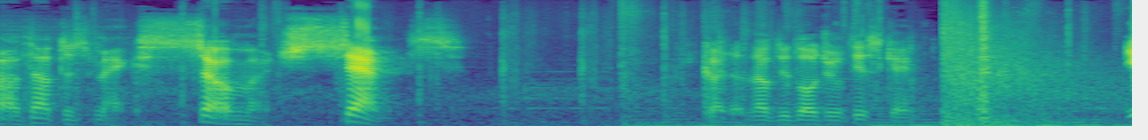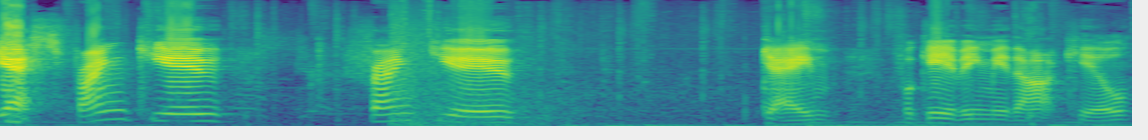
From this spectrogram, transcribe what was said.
Oh, that just makes so much sense. God, I love the logic of this game. Yes, thank you. Thank you. Game, for giving me that kill.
